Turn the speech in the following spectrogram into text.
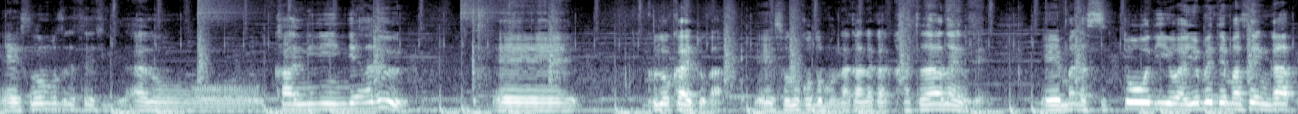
えー、そのあの、管理人である、えー、黒海斗が、えー、そのこともなかなか語らないので、えー、まだストーリーは読めてませんが、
